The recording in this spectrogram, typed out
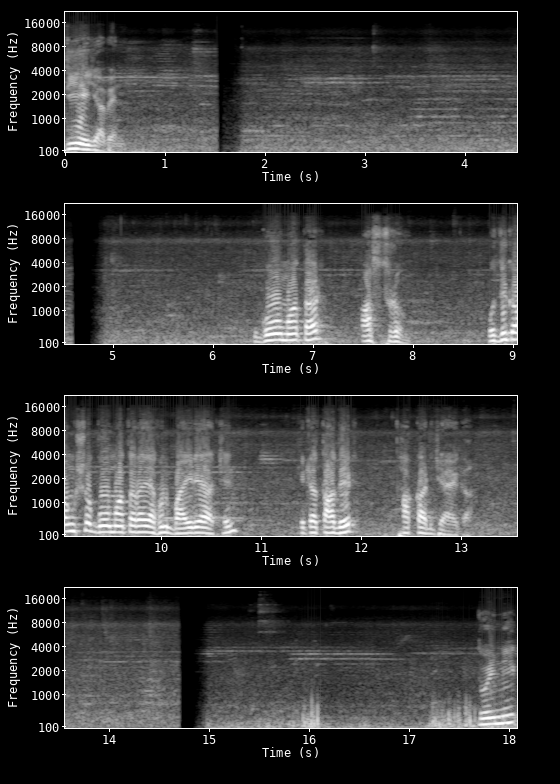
দিয়ে যাবেন। গোমাতার আশ্রম। অধিকাংশ গোমাতারাই এখন বাইরে আছেন, এটা তাদের থাকার জায়গা। দৈনিক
